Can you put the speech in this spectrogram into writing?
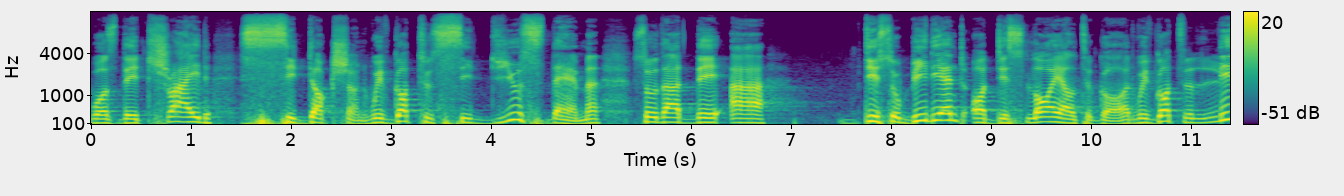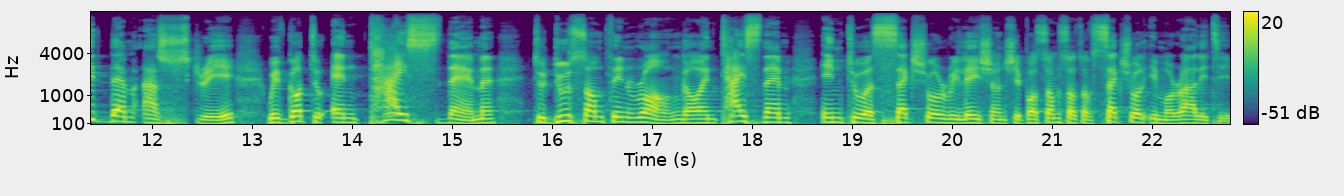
was they tried seduction. We've got to seduce them so that they are disobedient or disloyal to God. We've got to lead them astray. We've got to entice them to do something wrong or entice them into a sexual relationship or some sort of sexual immorality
